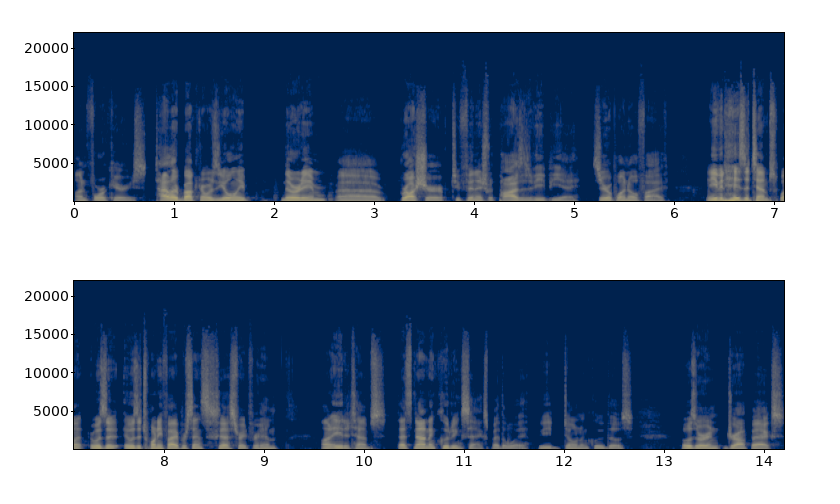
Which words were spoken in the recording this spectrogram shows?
on four carries. Tyler Buchner was the only Notre Dame uh, rusher to finish with positive EPA, 0.05. And even his attempts went, it was a, it was a 25% success rate for him on eight attempts. That's not including sacks, by the way. We don't include those. Those are in dropbacks.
